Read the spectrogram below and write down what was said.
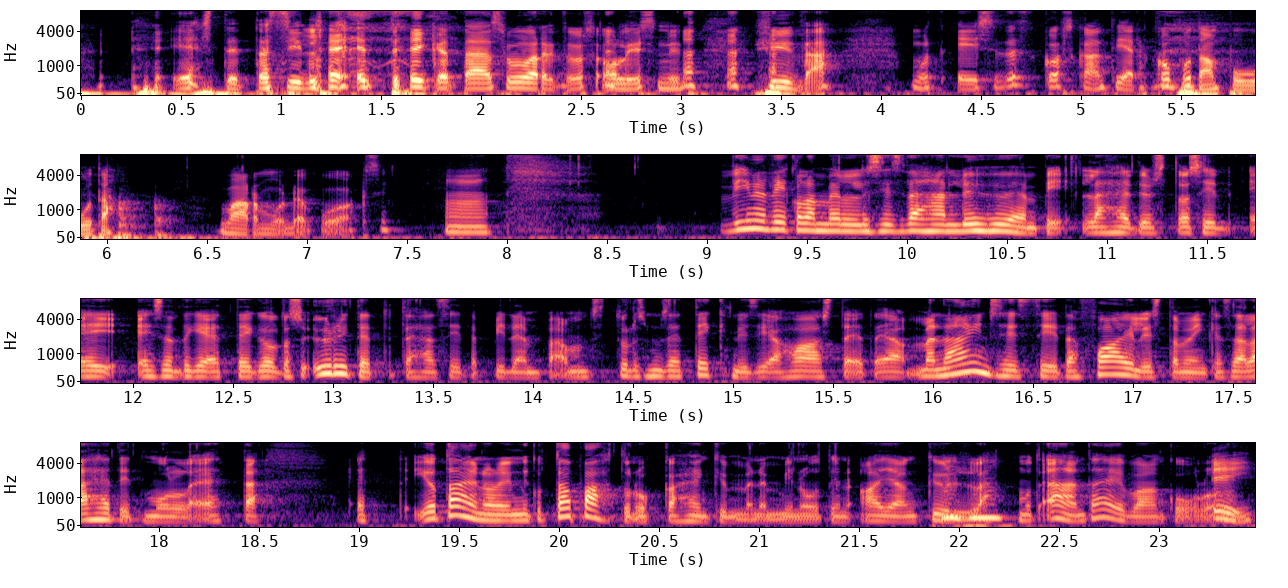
estettä sille, etteikö tämä suoritus olisi nyt hyvä, mutta ei sitä koskaan tiedä. Koputan puuta varmuuden vuoksi. Mm. Viime viikolla meillä oli siis vähän lyhyempi lähetys, tosin ei, ei sen takia, etteikö oltaisi yritetty tehdä siitä pidempään, mutta sitten tuli semmoisia teknisiä haasteita. Ja mä näin siis siitä failista, minkä sä lähetit mulle, että, että jotain oli niin kuin tapahtunut 20 minuutin ajan kyllä, mm-hmm. mutta ääntä ei vaan kuulunut. Ei.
